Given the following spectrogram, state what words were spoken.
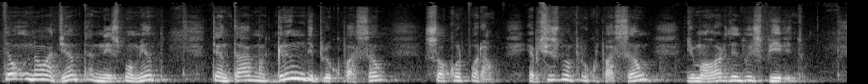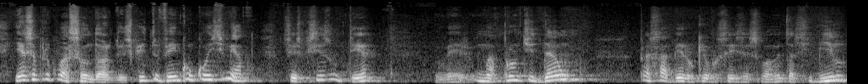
Então não adianta, nesse momento, tentar uma grande preocupação só corporal. É preciso uma preocupação de uma ordem do espírito. E essa preocupação da ordem do espírito vem com conhecimento. Vocês precisam ter uma prontidão para saber o que vocês nesse momento assimilam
